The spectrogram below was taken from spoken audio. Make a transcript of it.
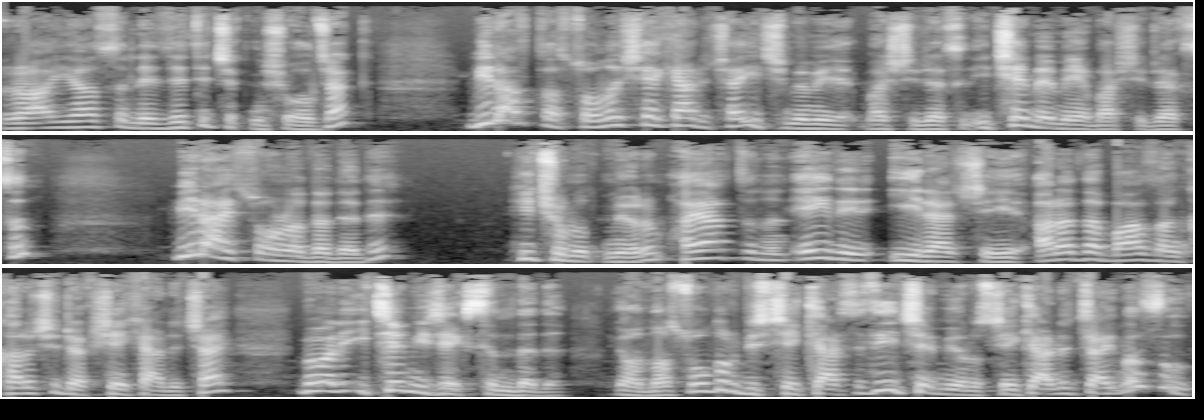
rayası, lezzeti çıkmış olacak. Bir hafta sonra şekerli çay içmemeye başlayacaksın. içememeye başlayacaksın. Bir ay sonra da dedi hiç unutmuyorum. Hayatının en iğrenç şeyi arada bazen karışacak şekerli çay. Böyle içemeyeceksin dedi. Ya nasıl olur biz şekersiz içemiyoruz. Şekerli çay nasıl?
